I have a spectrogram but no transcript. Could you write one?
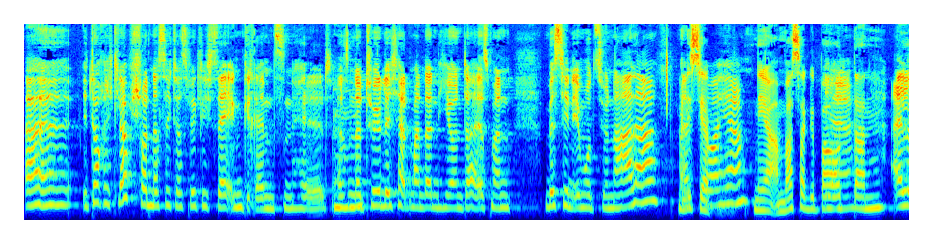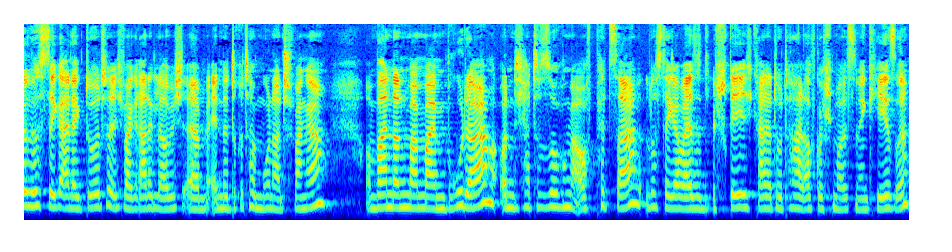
Äh, doch, ich glaube schon, dass sich das wirklich sehr in Grenzen hält. Mhm. Also natürlich hat man dann hier und da ist man ein bisschen emotionaler Man als ist ja vorher. näher am Wasser gebaut Ja. dann. Eine lustige Anekdote. Ich war gerade, glaube ich, ähm, Ende dritter Monat schwanger und war dann bei meinem Bruder und ich hatte so Hunger auf Pizza. Lustigerweise stehe ich gerade total auf geschmolzenen Käse.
